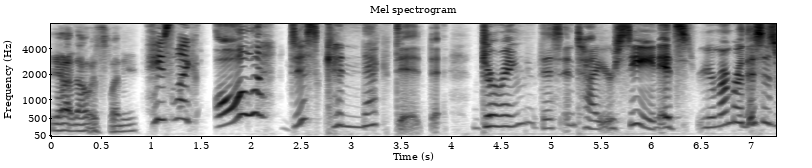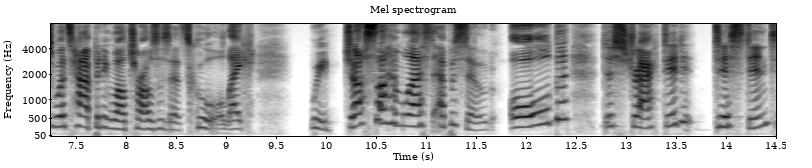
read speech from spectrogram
yeah, that was funny. He's like all disconnected during this entire scene. It's you remember this is what's happening while Charles is at school. Like we just saw him last episode. Old, distracted, distant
